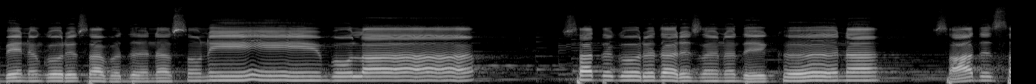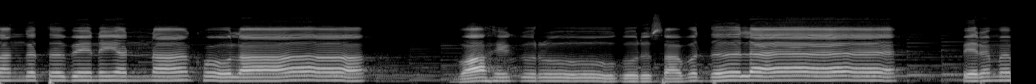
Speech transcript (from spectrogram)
ਬਿਨ ਗੁਰ ਸ਼ਬਦ ਨ ਸੁਣੀ ਬੋਲਾ। ਸਤ ਗੁਰ ਦਰਸ਼ਨ ਦੇਖਣਾ ਸਾਧ ਸੰਗਤ ਬਿਨ ਅੰਨਾ ਖੋਲਾ। ਵਾਹਿਗੁਰੂ ਗੁਰ ਸ਼ਬਦ ਲੈ। ਪਰਮ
